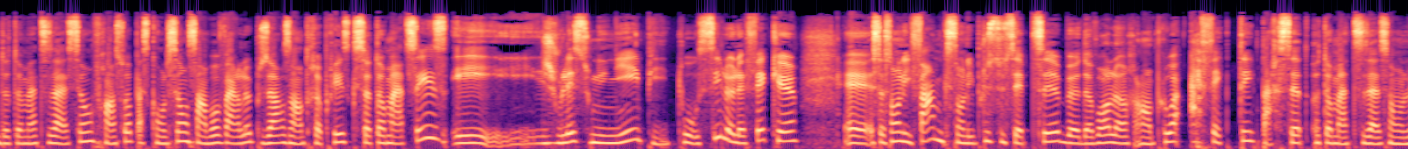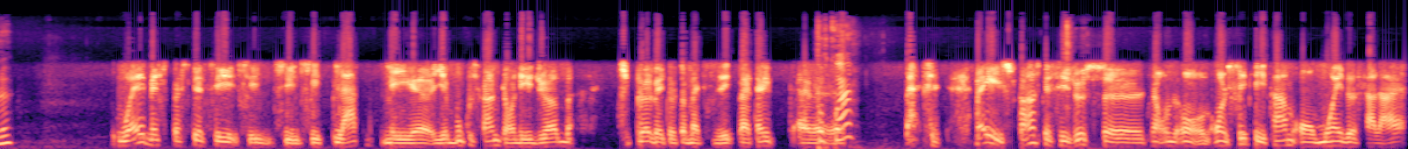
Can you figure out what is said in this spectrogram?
d'automatisation, François, parce qu'on le sait, on s'en va vers là, plusieurs entreprises qui s'automatisent. Et je voulais souligner, puis toi aussi, le fait que euh, ce sont les femmes qui sont les plus susceptibles de voir leur emploi affecté par cette automatisation-là. Oui, mais c'est parce que c'est, c'est, c'est, plate, mais euh, il y a beaucoup de femmes qui ont des jobs qui peuvent être automatisés. Peut-être. Euh, Pourquoi? Ben, je pense que c'est juste. Euh, on, on, le sait que les femmes ont moins de salaire.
